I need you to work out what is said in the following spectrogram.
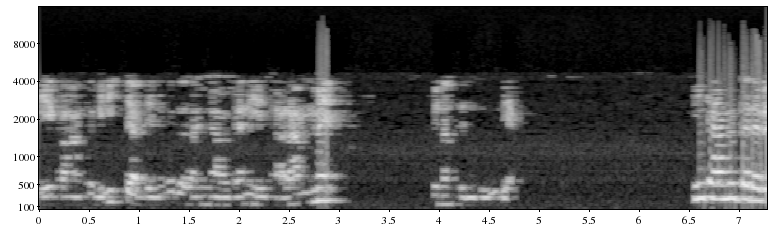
ඒකාන්ත විනිශ්චය දෙන්නකොට සංඥාව කියන්නේ ඒ තරම්ම වෙනස් වෙන දෙයක්. ඊට අමතරව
